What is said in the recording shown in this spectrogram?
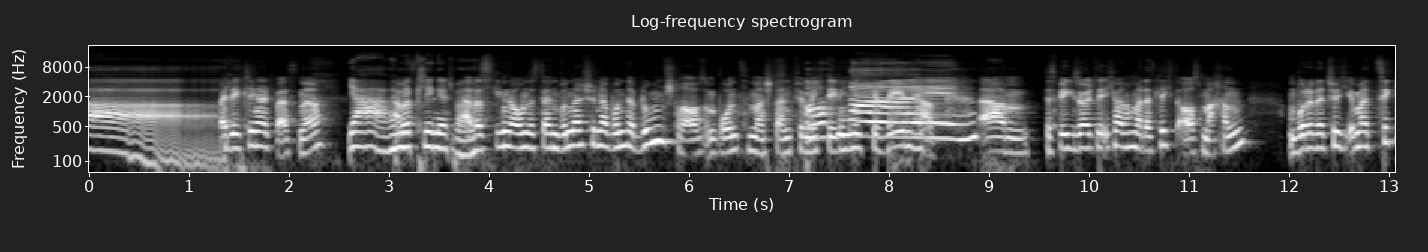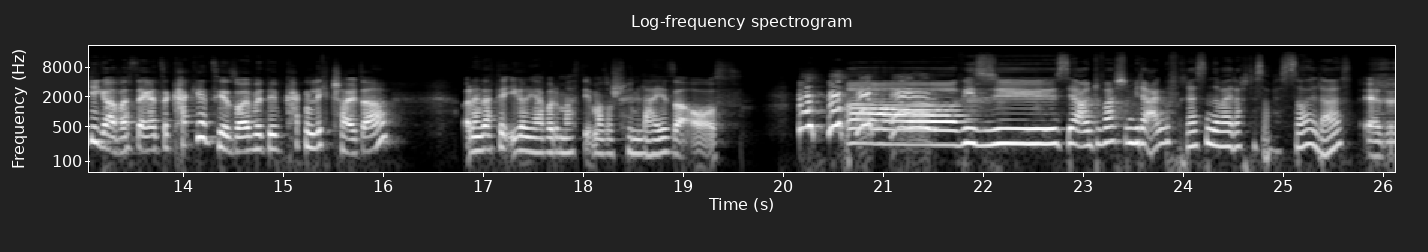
Ah. Bei dir klingelt was, ne? Ja, bei Aber mir es- klingelt was. Aber es ging darum, dass da ein wunderschöner bunter Blumenstrauß im Wohnzimmer stand für mich, Och den ich nicht gesehen nein. habe. Ähm, deswegen sollte ich auch nochmal das Licht ausmachen und wurde natürlich immer zickiger, was der ganze Kack jetzt hier soll mit dem kacken Lichtschalter. Und dann sagt der Igel, ja, aber du machst die immer so schön leise aus. Oh, wie süß. Ja, und du warst schon wieder angefressen, weil ich dachte, oh, was soll das? Also,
